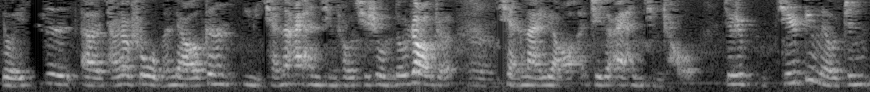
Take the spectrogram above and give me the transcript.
有一次，呃，乔乔说我们聊跟以前的爱恨情仇，其实我们都绕着钱来聊这个爱恨情仇。就是其实并没有真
